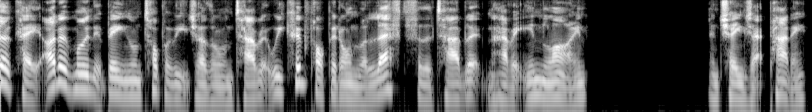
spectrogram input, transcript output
okay. I don't mind it being on top of each other on tablet. We could pop it on the left for the tablet and have it in line and change that padding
